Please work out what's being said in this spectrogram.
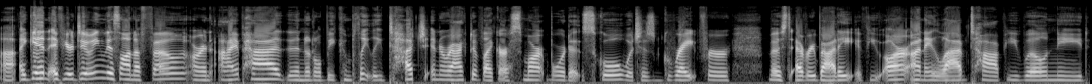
Uh, again, if you're doing this on a phone or an iPad, then it'll be completely touch interactive like our smart board at school, which is great for most everybody. If you are on a laptop, you will need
